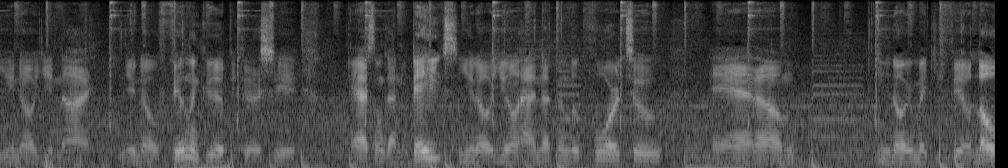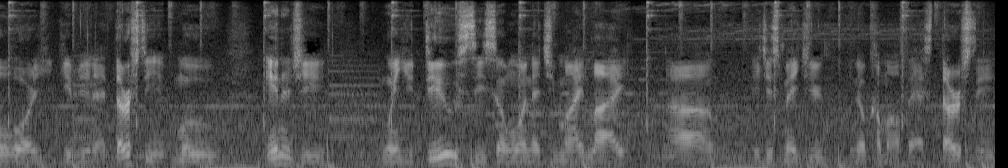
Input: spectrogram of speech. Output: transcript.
you know you're not you know feeling good because shit ass don't got no dates you know you don't have nothing to look forward to. And um, you know, it make you feel low or you give you that thirsty mood energy when you do see someone that you might like. Um, it just makes you, you know, come off as thirsty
